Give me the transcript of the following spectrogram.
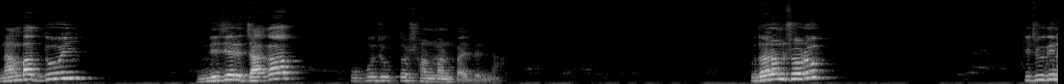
নাম্বার দুই, নিজের জাগাত উপযুক্ত সম্মান পাইবেন না। উদাহরণস্বরূপ, কিছুদিন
